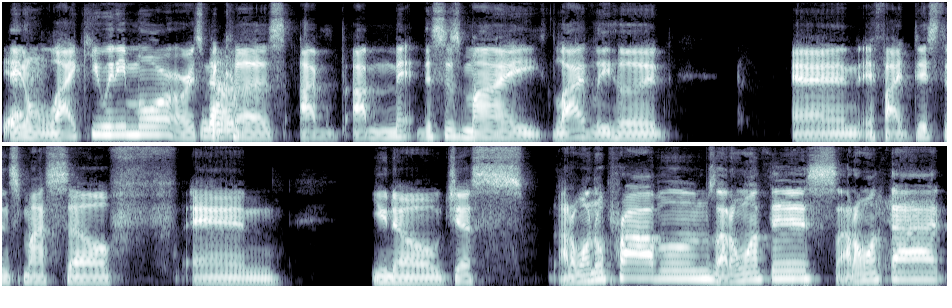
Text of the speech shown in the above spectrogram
yeah. they don't like you anymore, or it's no. because I've, met, this is my livelihood and if I distance myself and you know just I don't want no problems, I don't want this, I don't want that.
